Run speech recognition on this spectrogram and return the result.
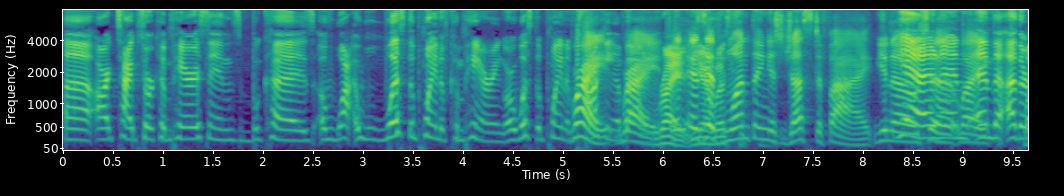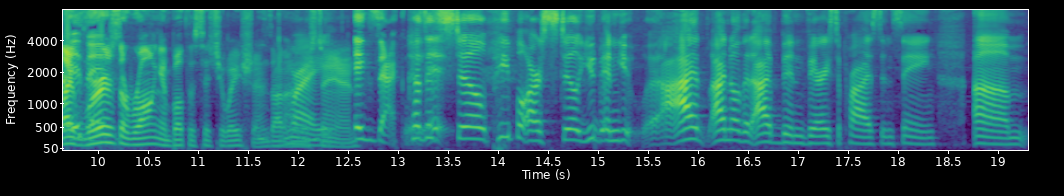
uh archetypes or comparisons because of why what's the point of comparing or what's the point of right, talking about right, it? Right, As yeah, if one the- thing is justified, you know, yeah to, and, then, like, and the other like isn't. where's the wrong in both the situations? I don't Right. understand. exactly because it's It- still people are still you and you i i know that i've been very surprised in seeing um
